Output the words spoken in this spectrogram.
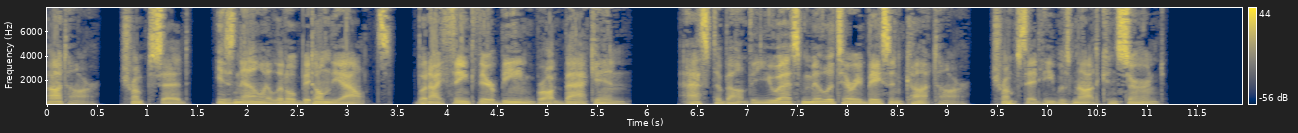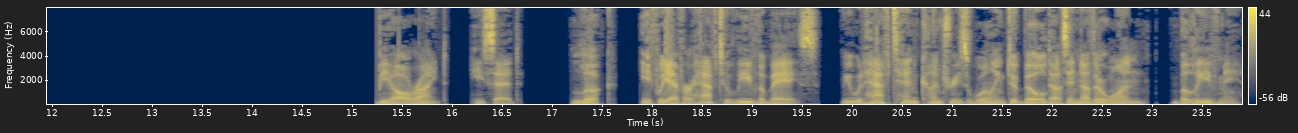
Qatar, Trump said, is now a little bit on the outs, but I think they're being brought back in. Asked about the U.S. military base in Qatar, Trump said he was not concerned. Be alright, he said. Look, if we ever have to leave the base, we would have 10 countries willing to build us another one, believe me.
